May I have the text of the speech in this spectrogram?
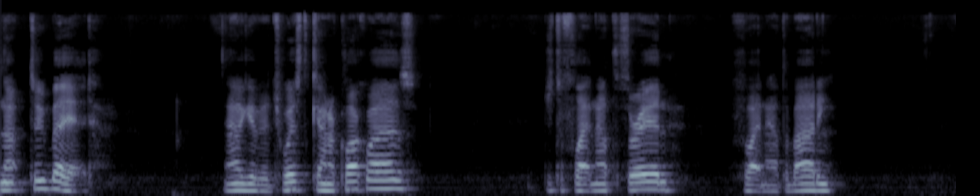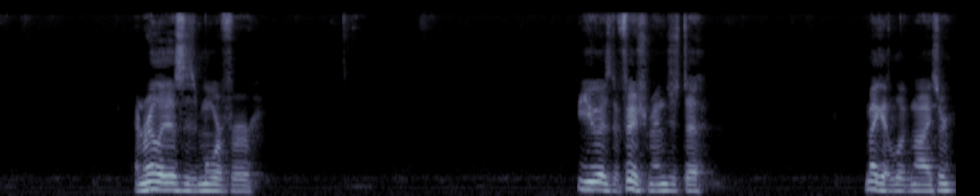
not too bad. Now I give it a twist counterclockwise just to flatten out the thread, flatten out the body. And really this is more for you as the fisherman just to make it look nicer.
